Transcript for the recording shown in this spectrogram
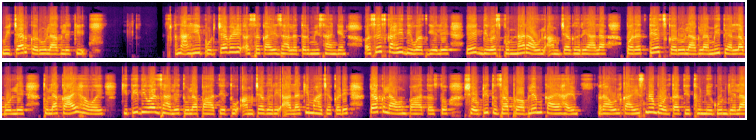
विचार करू लागले की नाही पुढच्या वेळी असं काही झालं तर मी सांगेन. असेच काही दिवस गेले. एक दिवस पुन्हा राहुल आमच्या घरी आला. परत तेच करू लागला. मी त्याला बोलले तुला काय हवंय? किती दिवस झाले तुला पाहते? तू आमच्या घरी आला की माझ्याकडे टक लावून पाहत असतो. शेवटी तुझा प्रॉब्लेम काय आहे? राहुल काहीच न बोलता तिथून निघून गेला.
